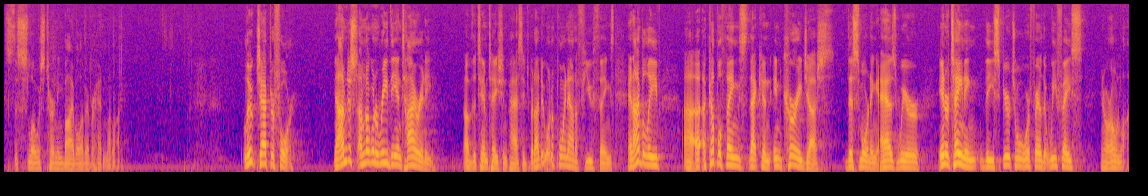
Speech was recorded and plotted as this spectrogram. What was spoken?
It's the slowest turning Bible I've ever had in my life. Luke chapter 4. Now, I'm just, I'm not going to read the entirety of the temptation passage, but I do want to point out a few things. And I believe uh, a couple things that can encourage us this morning as we're entertaining the spiritual warfare that we face in our own lives.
